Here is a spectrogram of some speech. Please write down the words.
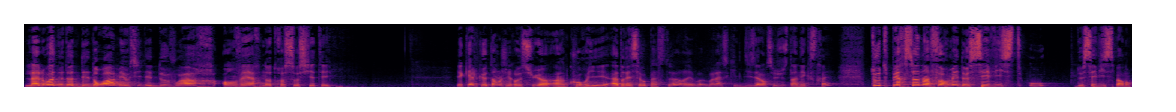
La loi nous donne des droits, mais aussi des devoirs envers notre société. Il y a quelque temps, j'ai reçu un, courrier adressé au pasteur, et voilà ce qu'il disait. Alors, c'est juste un extrait. Toute personne informée de sévices ou de sévices, pardon,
